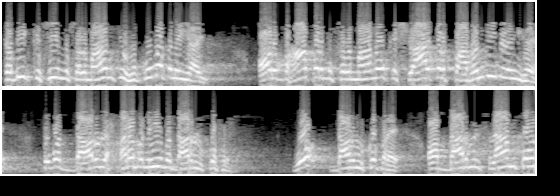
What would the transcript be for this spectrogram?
کبھی کسی مسلمان کی حکومت نہیں آئی اور وہاں پر مسلمانوں کے شعار پر پابندی بھی نہیں ہے تو وہ دار الحرب نہیں، وہ دار القفر ہے۔ وہ دار القفر ہے۔ اور دار الاسلام کون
